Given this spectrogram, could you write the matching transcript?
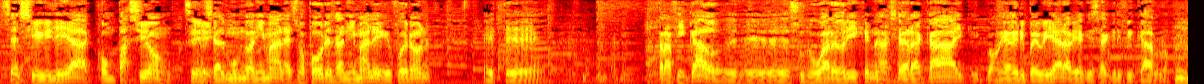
sensibilidad, compasión Sí. hacia el mundo animal, a esos pobres animales que fueron este, traficados desde, desde su lugar de origen a llegar acá y que como había gripe aviar había que sacrificarlo. Mm.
